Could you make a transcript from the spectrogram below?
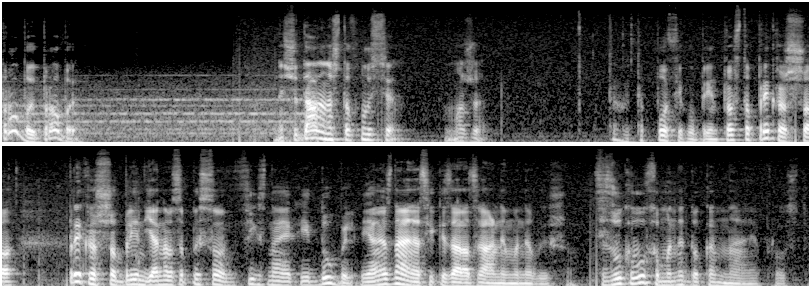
Пробуй, пробуй. Нещодавно наштовхнувся. Може. Та, та пофігу, блін. Просто прикро, що. Прикро, що, блін, я не записував фіг знає який дубль. Я не знаю, наскільки зараз гарний мене вийшов. Це звуковуха мене доконає просто.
